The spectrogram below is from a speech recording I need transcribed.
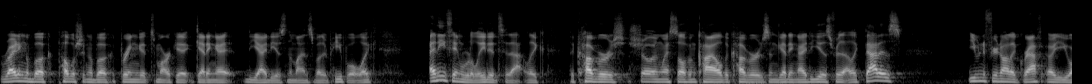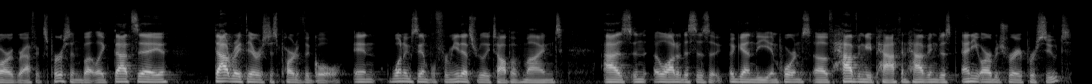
writing a book, publishing a book, bringing it to market, getting at the ideas in the minds of other people. Like anything related to that, like the covers, showing myself and Kyle the covers and getting ideas for that. Like that is, even if you're not a graphic, oh, uh, you are a graphics person, but like that's a that right there is just part of the goal. And one example for me that's really top of mind, as in a lot of this is again the importance of having a path and having just any arbitrary pursuit,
